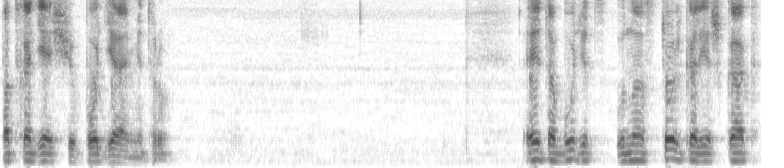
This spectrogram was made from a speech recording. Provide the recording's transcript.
подходящую по диаметру. Это будет у нас только лишь как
